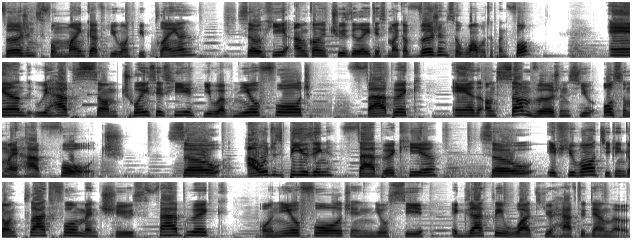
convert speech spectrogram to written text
versions for Minecraft you want to be playing on. So here I'm going to choose the latest Minecraft version, so 1.2.4. And we have some choices here. You have NeoForge, Fabric, and on some versions you also might have Forge. So I will just be using Fabric here. So if you want you can go on platform and choose Fabric or NeoForge and you'll see exactly what you have to download.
